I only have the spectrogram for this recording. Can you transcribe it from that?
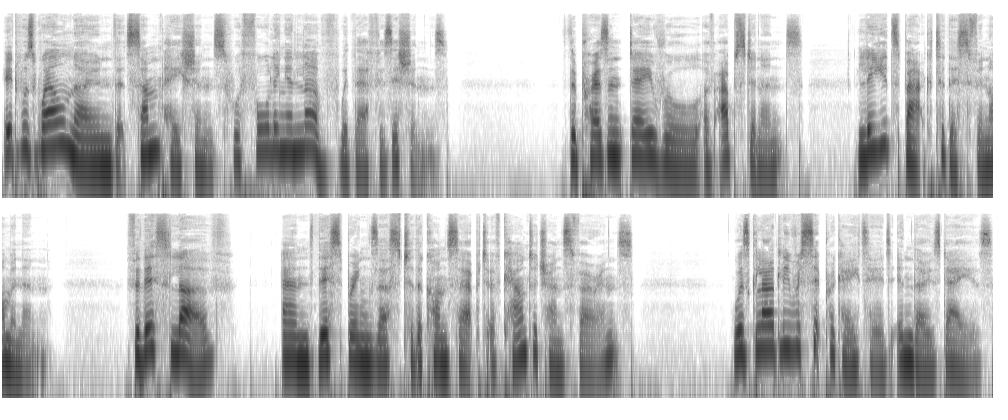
it was well known that some patients were falling in love with their physicians. The present day rule of abstinence leads back to this phenomenon. For this love, and this brings us to the concept of countertransference, was gladly reciprocated in those days.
